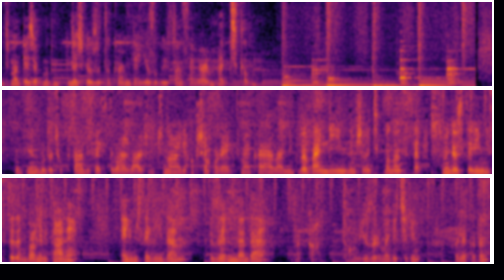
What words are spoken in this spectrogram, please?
Hiç makyaj yapmadım. Güneş gözlüğü takıyorum diye. Yazı bu yüzden seviyorum. Hadi çıkalım. Bugün burada çok güzel bir festival var. Bütün aile akşam oraya gitmeye karar verdik ve ben giyindim. Şöyle çıkmadan size üstümü göstereyim istedim. Böyle bir tane elbise giydim. Üzerinde de bir dakika tam bir üzerime geçireyim. Öyle görün.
